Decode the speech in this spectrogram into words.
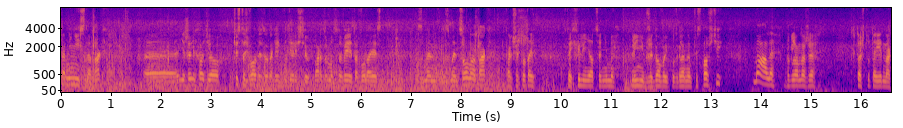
kamienista, tak? E, Jeżeli chodzi o czystość wody, to tak jak widzieliście, bardzo mocno wieje, ta woda jest zmę, zmęcona, tak? Także tutaj w tej chwili nie ocenimy linii brzegowej pod względem czystości, no ale wygląda, że ktoś tutaj jednak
